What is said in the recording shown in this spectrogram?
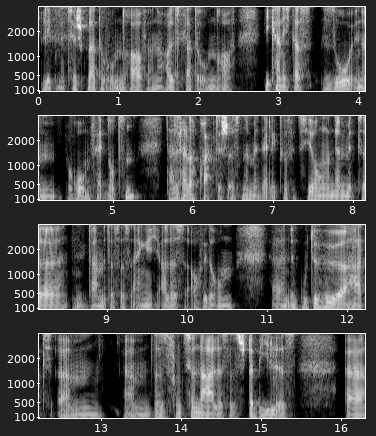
lege eine Tischplatte oben drauf, eine Holzplatte oben drauf, wie kann ich das so in einem Büroumfeld nutzen, dass es halt auch praktisch ist, ne? mit Elektrifizierung in der Mitte, damit, dass das eigentlich alles auch wiederum äh, eine gute Höhe hat, ähm, ähm, dass es funktional ist, dass es stabil ist. Äh,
